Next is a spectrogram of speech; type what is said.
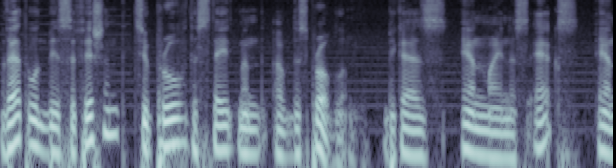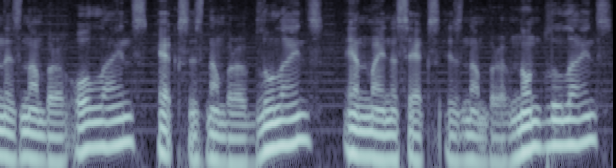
that would be sufficient to prove the statement of this problem because n minus x n is number of all lines, x is number of blue lines, n minus x is number of non-blue lines,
